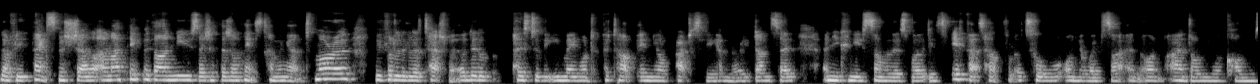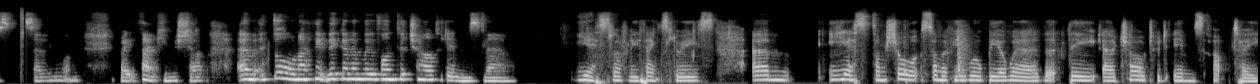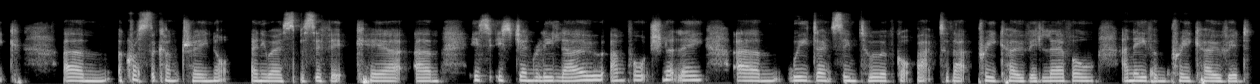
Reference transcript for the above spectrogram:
Lovely. Thanks, Michelle. And I think with our newsletter that I think is coming out tomorrow, we've got a little attachment, a little poster that you may want to put up in your practice if you haven't already done so. And you can use some of those wordings if that's helpful at all on your website and on and on your comms. So um, great. Thank you, Michelle. Um, Dawn, I think we're going to move on to childhood IMS now. Yes, lovely. Thanks, Louise. Um, yes, I'm sure some of you will be aware that the uh, childhood IMS uptake um, across the country, not anywhere specific here um, is is generally low. Unfortunately, um, we don't seem to have got back to that pre-COVID level, and even pre-COVID,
